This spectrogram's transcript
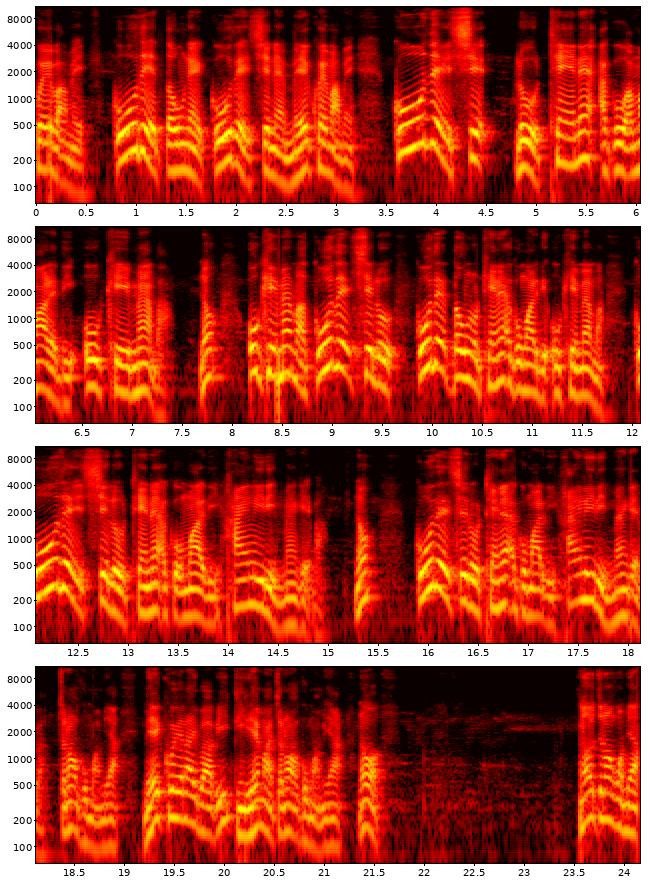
ခွဲပါမယ်93နဲ့68နဲ့မဲခွဲပါမယ်68လို့ထင်တဲ့အကူအမတွေဒီ okay မှန်ပါ နော် okay မှန်ပါ68လို့93လို့ထင်တဲ့အကူအမတွေဒီ okay မှန်ပါ68လို့ထင်တဲ့အကူအမတွေဒီ high လေးတွေမှန်ခဲ့ပါနော်68လို့ထင်တဲ့အကူအမတွေဒီ high လေးတွေမှန်ခဲ့ပါကျွန်တော်အကူအမများမဲခွဲလိုက်ပါပြီဒီထဲမှာကျွန်တော်အကူအမများနော် နော်ကျွန်တော်ကဗျာ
